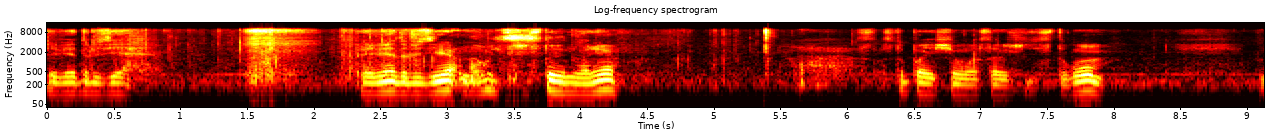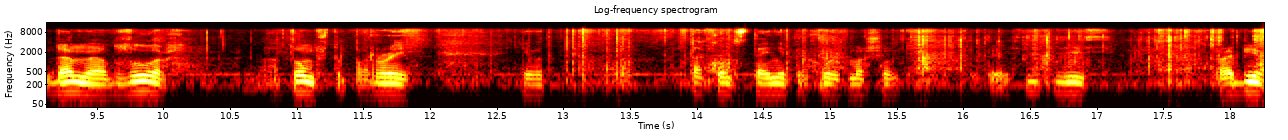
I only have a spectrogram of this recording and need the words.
Привет, друзья. Привет, друзья. На улице 6 января. С наступающим вас Рождеством. Данный обзор о том, что порой и вот в таком состоянии приходят машинки. То есть здесь пробег,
